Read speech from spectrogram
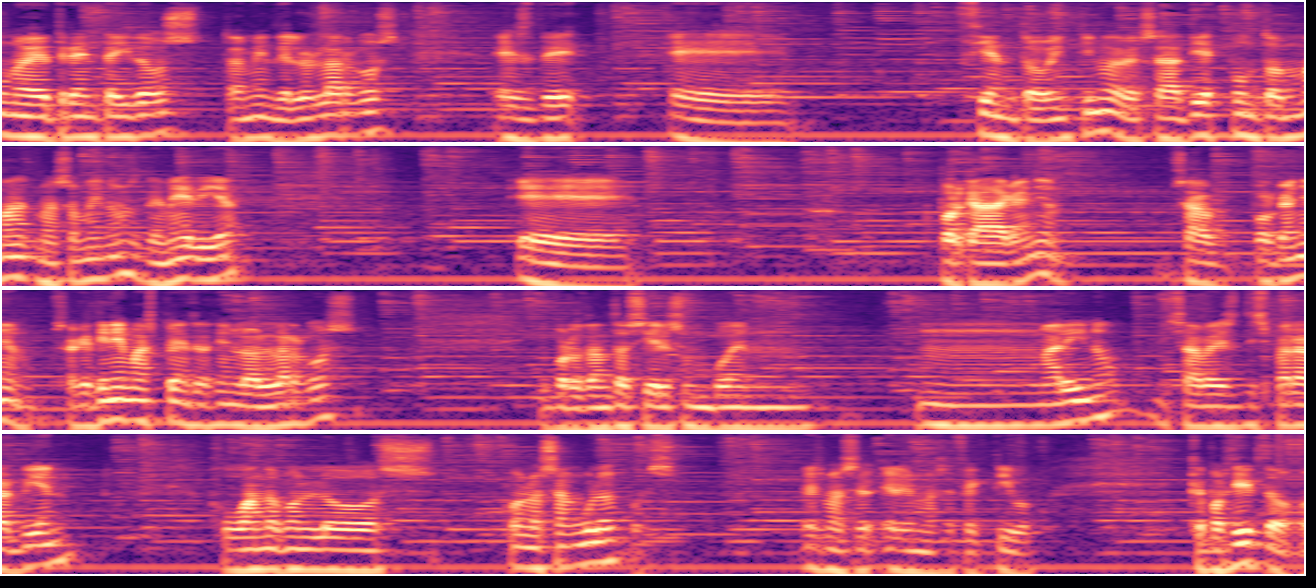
uno de 32 también de los largos es de 129 eh, o sea 10 puntos más más o menos de media eh, por cada cañón o sea por cañón o sea que tiene más penetración los largos y por lo tanto si eres un buen mm, marino y sabes disparar bien jugando con los con los ángulos pues es más eres más efectivo que por cierto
